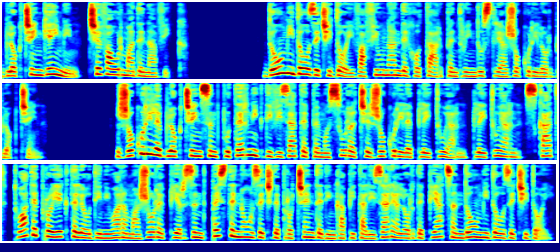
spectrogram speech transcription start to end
Blockchain Gaming, ce va urma de Navic? 2022 va fi un an de hotar pentru industria jocurilor blockchain. Jocurile blockchain sunt puternic divizate pe măsură ce jocurile Play to Earn, Play to Earn scad, toate proiectele odinioară majore pierzând peste 90% din capitalizarea lor de piață în 2022.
